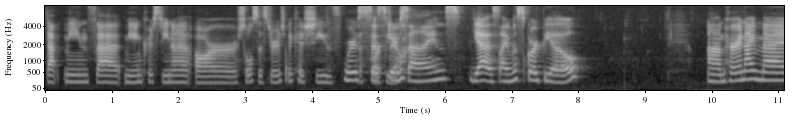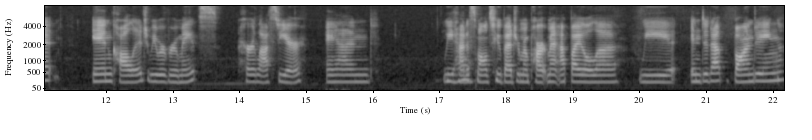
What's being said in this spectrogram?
that means that me and Christina are soul sisters because she's We're sister signs. Yes, I'm a Scorpio. Um, her and I met in college. We were roommates. Her last year, and we had a small two-bedroom apartment at Biola. We ended up bonding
